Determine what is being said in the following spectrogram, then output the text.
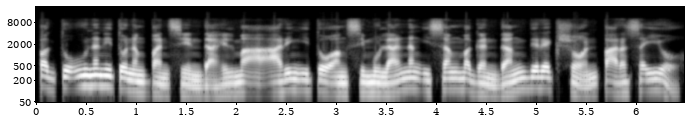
pagtuunan ito ng pansin dahil maaaring ito ang simulan ng isang magandang direksyon para sa iyo.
